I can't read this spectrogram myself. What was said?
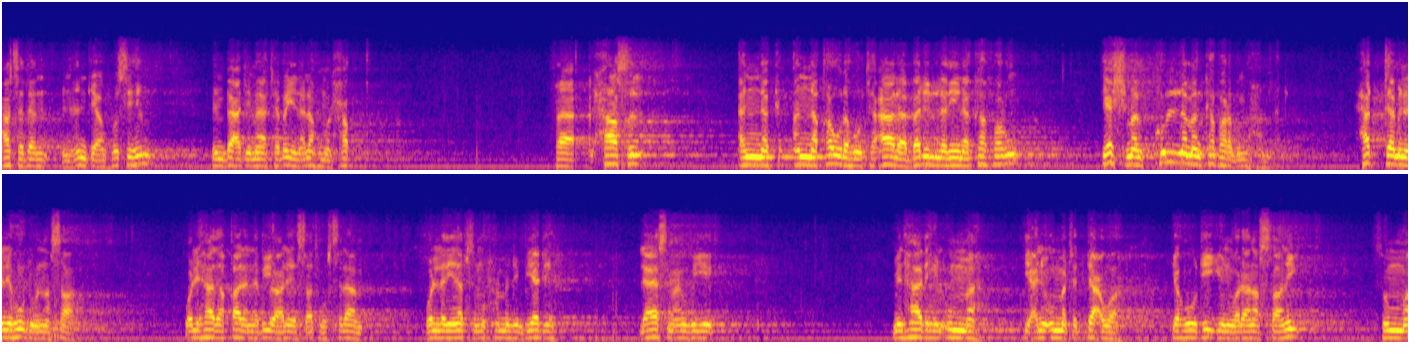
حسدا من عند أنفسهم من بعد ما تبين لهم الحق. فالحاصل أنك أن قوله تعالى بل الذين كفروا يشمل كل من كفر بمحمد حتى من اليهود والنصارى. ولهذا قال النبي عليه الصلاة والسلام والذي نفس محمد بيده لا يسمع بي من هذه الأمة يعني أمة الدعوة يهودي ولا نصراني ثم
